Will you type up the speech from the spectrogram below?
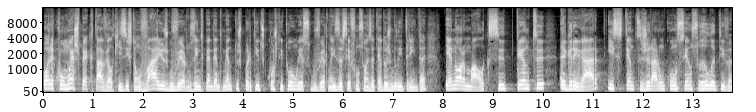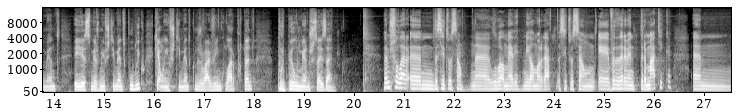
Ora, como é expectável que existam vários governos, independentemente dos partidos que constituam esse governo, a exercer funções até 2030, é normal que se tente agregar e se tente gerar um consenso relativamente a esse mesmo investimento público, que é um investimento que nos vai vincular, portanto, por pelo menos seis anos. Vamos falar um, da situação na Global Média, Miguel Morgado. A situação é verdadeiramente dramática um,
